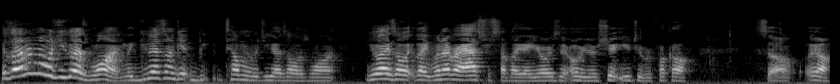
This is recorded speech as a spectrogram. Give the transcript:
Cause I don't know what you guys want. Like you guys don't get tell me what you guys always want. You guys always like whenever I ask for stuff like that, you always say, "Oh, you're a shit YouTuber. Fuck off." So yeah.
